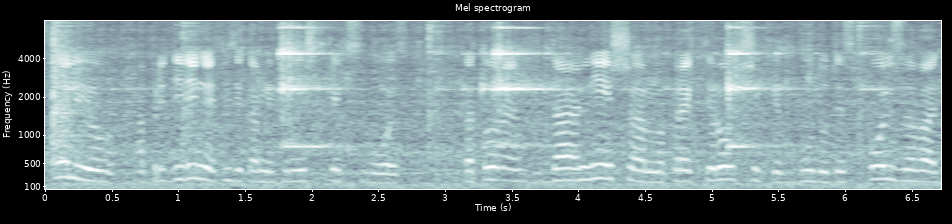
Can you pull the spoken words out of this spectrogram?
с целью определения физико-механических свойств, которые в дальнейшем проектировщики будут использовать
